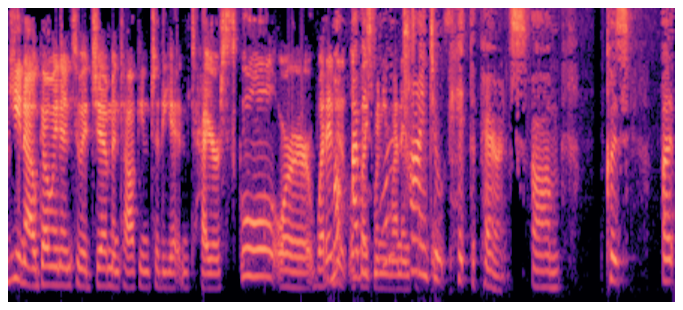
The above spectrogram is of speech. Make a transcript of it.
you know, going into a gym and talking to the entire school, or what did well, it look like when you went into? Trying to hit the parents, because um, I,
